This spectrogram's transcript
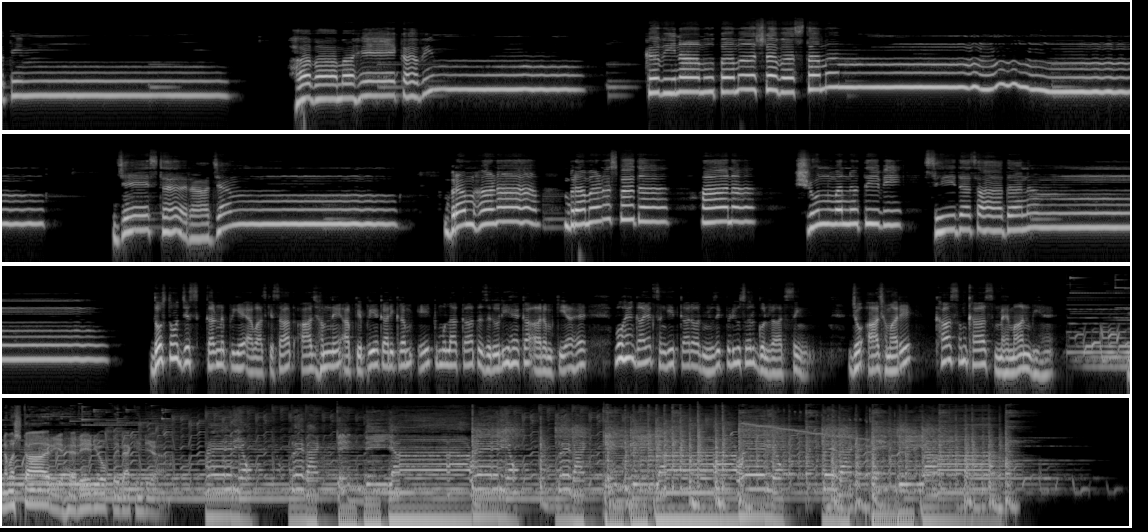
गणपतिम् हवामहे कविम् कविनामुपमाश्रवस्तमम्। ज्येष्ठराजम्। ब्रह्मणां भ्रमणस्पद आना शृण्वन्नुतिवि सीदसादनम्। दोस्तों जिस कर्ण प्रिय आवाज़ के साथ आज हमने आपके प्रिय कार्यक्रम एक मुलाकात ज़रूरी है का आरंभ किया है वो हैं गायक संगीतकार और म्यूज़िक प्रोड्यूसर गुलराज सिंह जो आज हमारे खास हम खास मेहमान भी हैं। नमस्कार यह है radio playback India. Radio Playback India. Playback.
